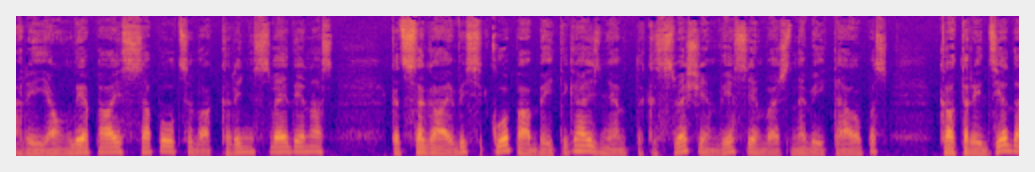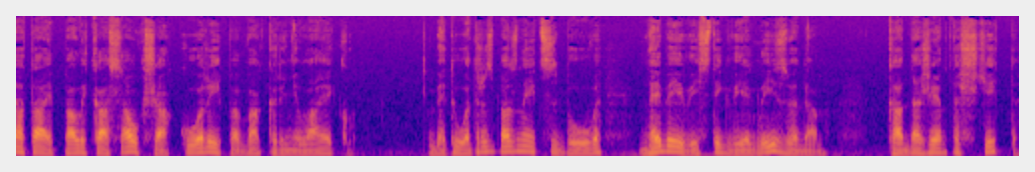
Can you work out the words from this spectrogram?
Arī jaunliepājas sapulce vakariņas svētdienās, kad sagāja visi kopā, bija tik aizņemta, ka svešiem viesiem vairs nebija telpas, Kaut arī dziedātāji palikās augšā korī pa vakariņa laiku, bet otras baznīcas būve nebija vis tik viegli izvedama, kā dažiem tas šķita.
